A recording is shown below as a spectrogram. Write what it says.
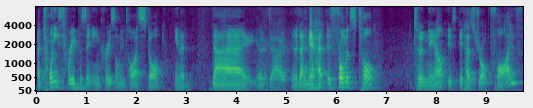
a 23% increase on the entire stock in a day. In a day. In a day. Now, from its top to now, it, it has dropped 5,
